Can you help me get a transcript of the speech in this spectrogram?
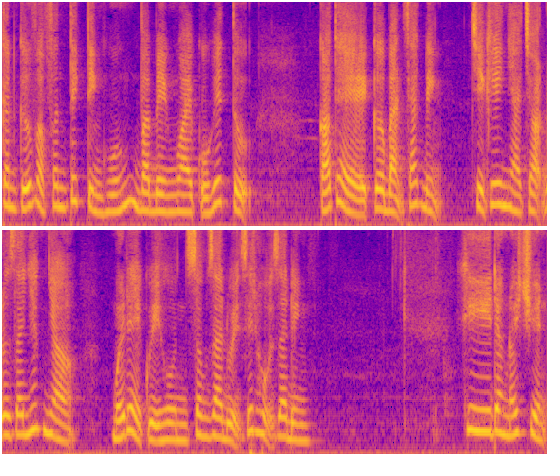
căn cứ vào phân tích tình huống và bề ngoài của huyết tự. Có thể cơ bản xác định chỉ khi nhà trọ đưa ra nhắc nhở mới để quỷ hồn xông ra đuổi giết hộ gia đình. Khi đang nói chuyện,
